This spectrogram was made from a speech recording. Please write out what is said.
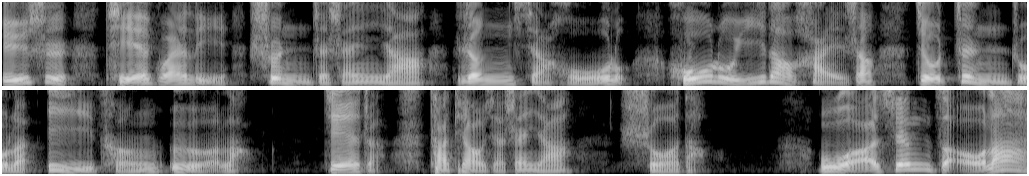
于是铁拐李顺着山崖扔下葫芦，葫芦一到海上就镇住了一层恶浪。接着他跳下山崖，说道：“我先走啦。”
